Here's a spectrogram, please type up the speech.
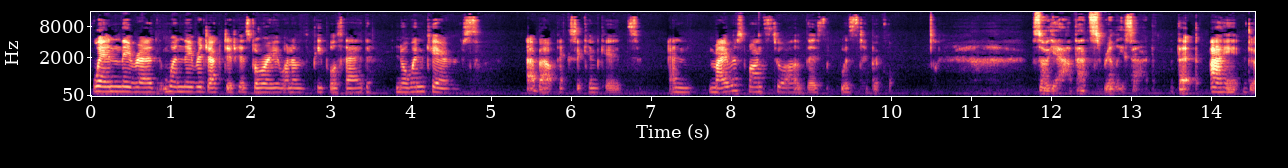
when they read when they rejected his story, one of the people said, "No one cares about Mexican kids," and my response to all of this was typical. So yeah, that's really sad that I do.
